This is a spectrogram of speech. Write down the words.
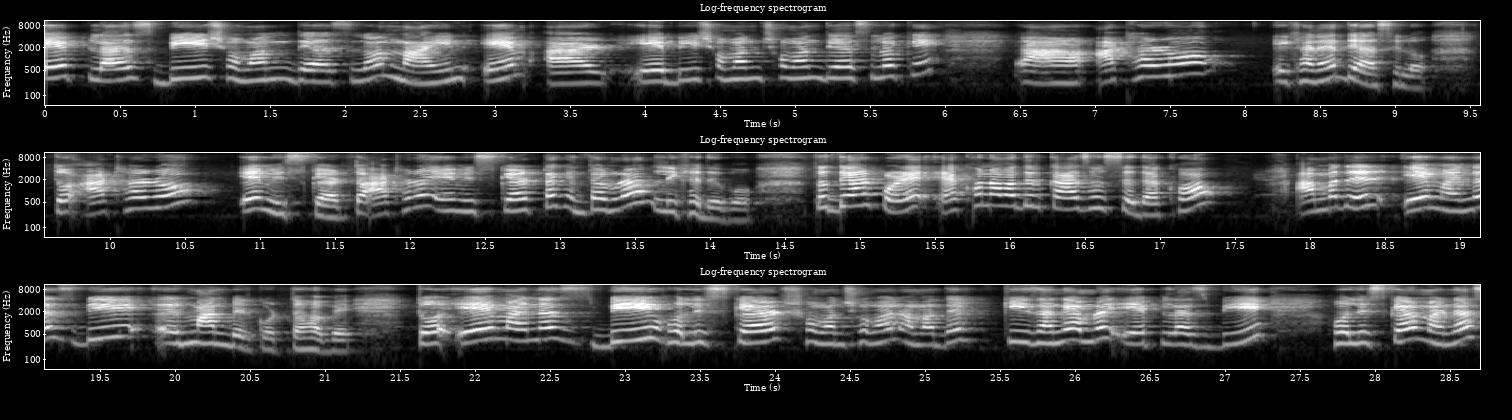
এ প্লাস বি সমান দেওয়া ছিল নাইন এম আর এ বি সমান সমান দেওয়া ছিল কি? আঠারো এখানে দেওয়া ছিল। তো আঠারো এম স্কোয়ার তো আঠারো এম স্কোয়ারটা কিন্তু আমরা লিখে দেব। তো দেওয়ার পরে এখন আমাদের কাজ হচ্ছে, দেখো, আমাদের এ মাইনাস বি মান বের করতে হবে। তো A minus B whole square সমান সমান আমাদের কি জানি আমরা? A plus B whole square minus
